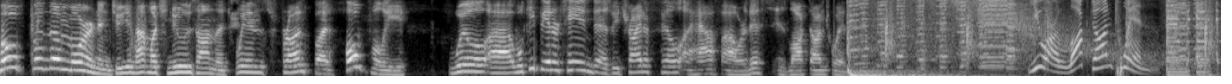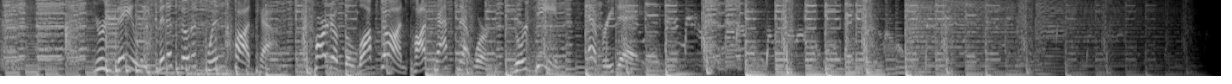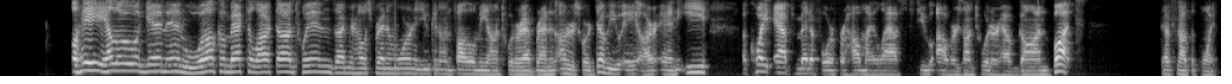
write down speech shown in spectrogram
Hope of the morning to you. Not much news on the Twins front, but hopefully we'll uh, we'll keep you entertained as we try to fill a half hour. This is Locked On Twins. You are Locked On Twins. Your daily Minnesota Twins podcast. Part of the Locked On Podcast Network. Your team every day. Well, hey, hello again, and welcome back to Locked On Twins. I'm your host, Brandon Warne, and you can unfollow me on Twitter at Brandon underscore W A R N E. A quite apt metaphor for how my last few hours on Twitter have gone, but that's not the point.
